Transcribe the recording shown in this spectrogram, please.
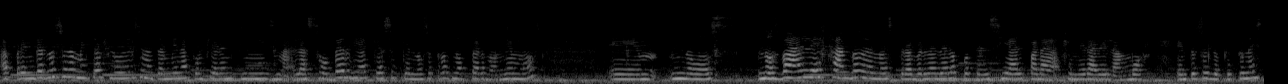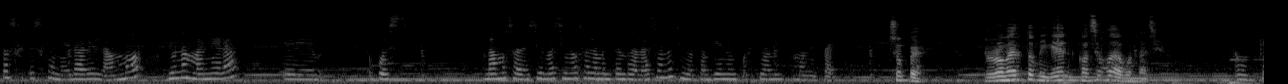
aprender no solamente a fluir, sino también a confiar en ti misma. La soberbia que hace que nosotros no perdonemos eh, nos, nos va alejando de nuestro verdadero potencial para generar el amor. Entonces lo que tú necesitas es generar el amor de una manera, eh, pues vamos a decirlo así, no solamente en relaciones, sino también en cuestión monetaria. Súper. Roberto Miguel, consejo de abundancia. Ok.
